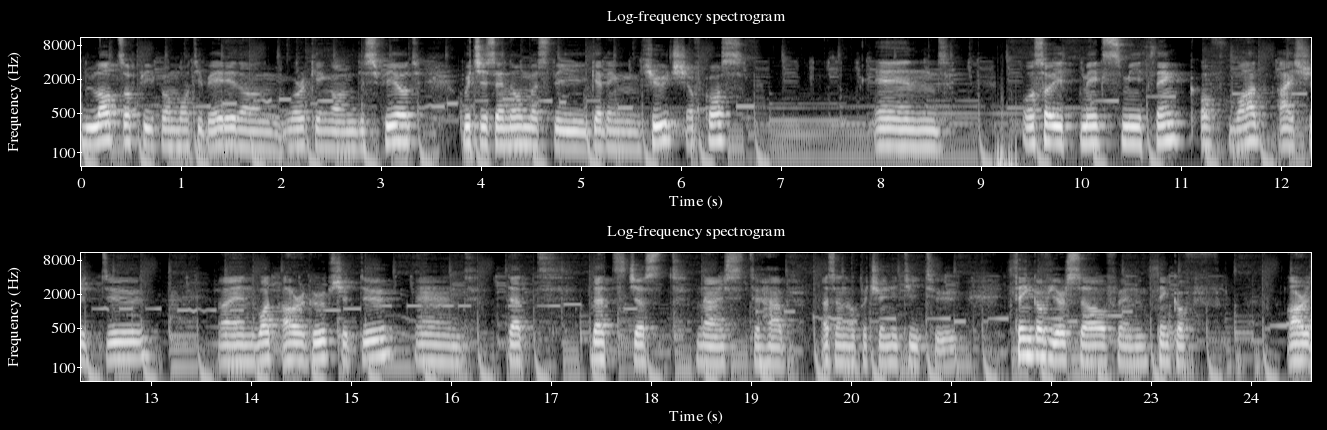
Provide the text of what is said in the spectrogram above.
lots of people motivated on working on this field which is enormously getting huge, of course. And also, it makes me think of what I should do uh, and what our group should do, and that that's just nice to have as an opportunity to think of yourself and think of our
